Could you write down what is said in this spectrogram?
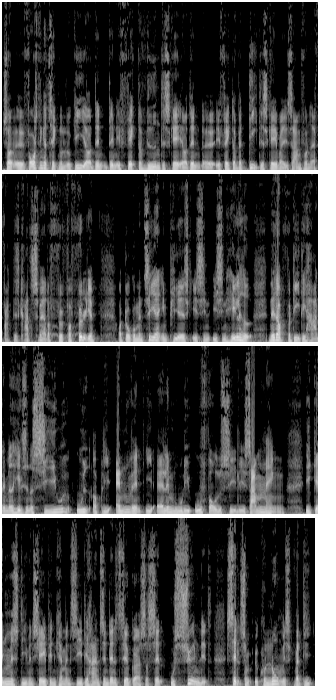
Så øh, forskning og teknologi og den, den effekt og viden, det skaber, og den øh, effekt og værdi, det skaber i samfundet, er faktisk ret svært at forfølge og dokumentere empirisk i sin, i sin helhed. Netop fordi det har det med hele tiden at sive ud og blive anvendt i alle mulige uforudsigelige sammenhænge. Igen med Steven Shapin kan man sige, det har en tendens til at gøre sig selv usynligt, selv som økonomisk værdi.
